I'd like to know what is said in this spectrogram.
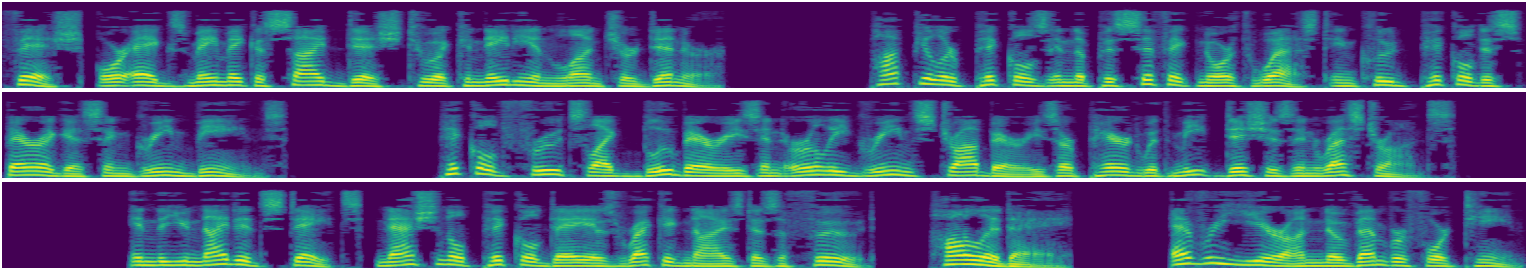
fish, or eggs may make a side dish to a Canadian lunch or dinner. Popular pickles in the Pacific Northwest include pickled asparagus and green beans. Pickled fruits like blueberries and early green strawberries are paired with meat dishes in restaurants. In the United States, National Pickle Day is recognized as a food holiday every year on November 14.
